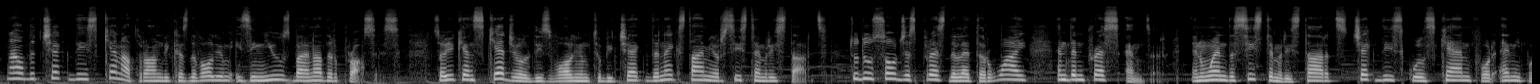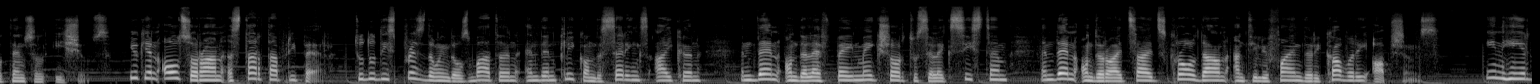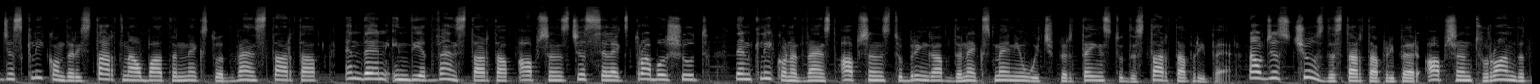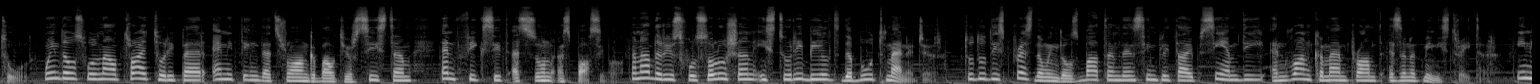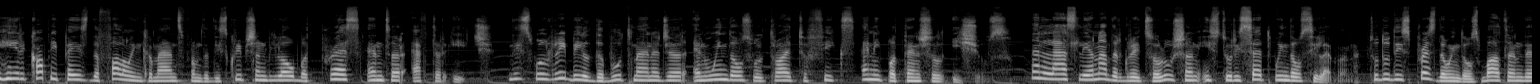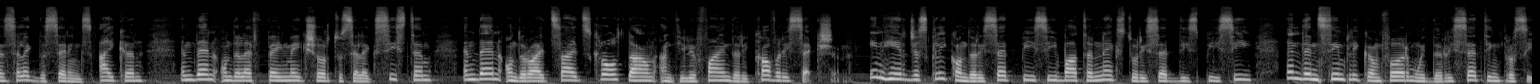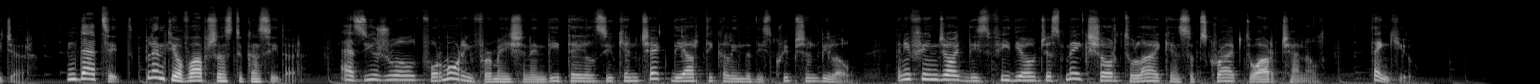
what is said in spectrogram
Now the check disk cannot run because the volume is in use by another process, so you can schedule this volume to be checked the next time your system restarts. To do so just press the letter Y and then press enter, and when the system restarts, check disk will scan for any potential issues. You can also run a startup repair. To do this press the Windows button and then click on the settings icon and then on the left pane make sure to select system and then on the right side scroll down until you find the recovery options. In here, just click on the Restart Now button next to Advanced Startup and then in the Advanced Startup options just select Troubleshoot, then click on Advanced Options to bring up the next menu which pertains to the Startup Repair. Now just choose the Startup Repair option to run the tool. Windows will now try to repair anything that's wrong about your system and fix it as soon as possible. Another useful solution is to rebuild the boot manager. To do this, press the Windows button, then simply type cmd and run command prompt as an administrator. In here, copy-paste the following commands from the description below, but press enter after each. This will rebuild the boot manager and Windows will try to fix any potential issues. And lastly, another great solution is to reset Windows 11. To do this, press the Windows button, then select the settings icon, and then on the left pane make sure to select System, and then on the right side scroll down until you find the Recovery section. In here, just click on the Reset PC button next to reset this PC, and then simply confirm with the resetting procedure. And that's it, plenty of options to consider. As usual, for more information and details, you can check the article in the description below. And if you enjoyed this video, just make sure to like and subscribe to our channel. Thank you.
